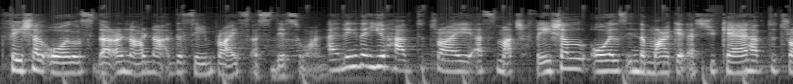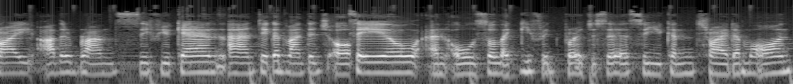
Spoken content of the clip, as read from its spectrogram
facial oils that are not, not the same price as this one. I think that you have to try as much facial oils in the market as you can. You have to try other brands if you can and take advantage of sale and also like gifted purchases so you can try them on.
